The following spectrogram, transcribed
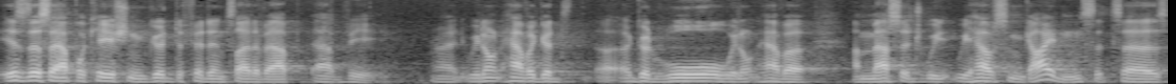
is this application good to fit inside of App, AppV? Right? We don't have a good, uh, a good rule. We don't have a, a message. We, we have some guidance that says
